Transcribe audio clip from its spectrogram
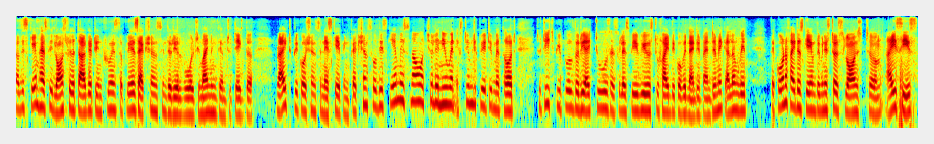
now this game has been launched with a target to influence the players actions in the real world reminding them to take the right precautions and escape infection. So this game is now actually a new and extremely creative method to teach people the right tools as well as behaviors to fight the COVID-19 pandemic. Along with the Corona Fighters game, the ministers launched um, ICs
